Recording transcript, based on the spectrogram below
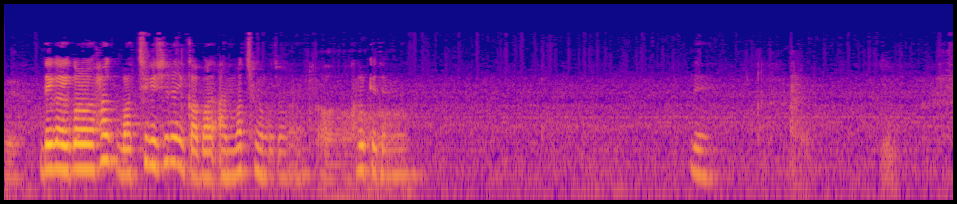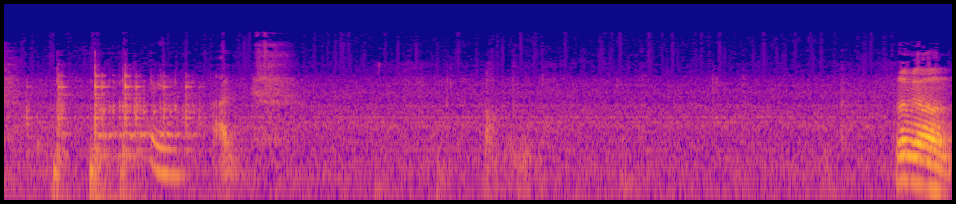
네. 내가 이걸 하, 맞추기 싫으니까 마- 안 맞추는 거잖아요. 어, 그렇게 되면. 네. 예. 아니, 그러면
